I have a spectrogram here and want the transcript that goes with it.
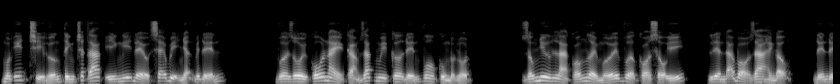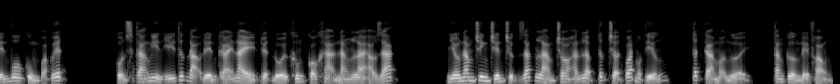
một ít chỉ hướng tính chất ác ý nghĩ đều sẽ bị nhận biết đến vừa rồi cỗ này cảm giác nguy cơ đến vô cùng đột ngột. Giống như là có người mới vừa có sâu ý, liền đã bỏ ra hành động, đến đến vô cùng quả quyết. Cồn stang nhìn ý thức đạo đến cái này tuyệt đối không có khả năng là ảo giác. Nhiều năm chinh chiến trực giác làm cho hắn lập tức trợn quát một tiếng, tất cả mọi người, tăng cường đề phòng.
